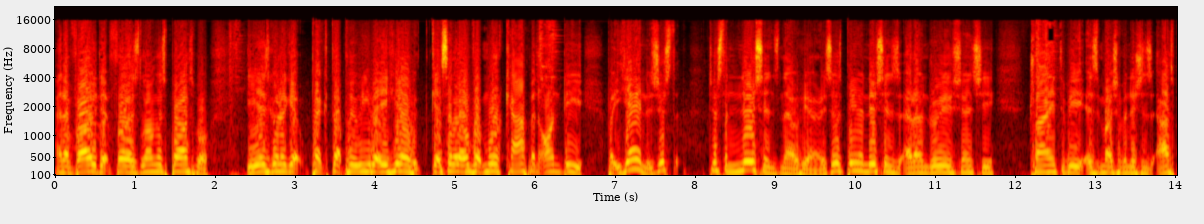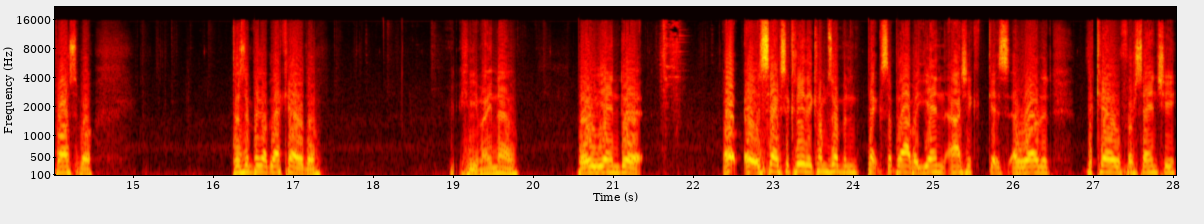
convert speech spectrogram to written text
and avoid it for as long as possible. He is going to get picked up a wee bit here. Gets a little bit more capping on B, but Yen is just just a nuisance now here. He's just being a nuisance around Rui Shenshi, trying to be as much of a nuisance as possible. Doesn't pick up that kill though. He might now. Will Yen do it? Oh, it's Sexy Cray that comes up and picks up that, but Yen actually gets awarded the kill for Senshi.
